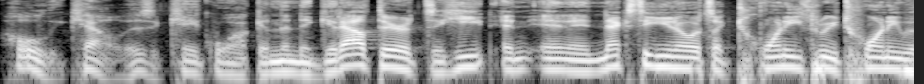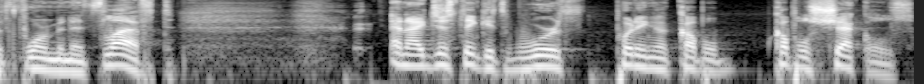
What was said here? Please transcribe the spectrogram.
holy cow, this is a cakewalk. And then they get out there, it's a heat. And, and next thing you know, it's like 23 20 with four minutes left. and I just think it's worth putting a couple couple shekels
